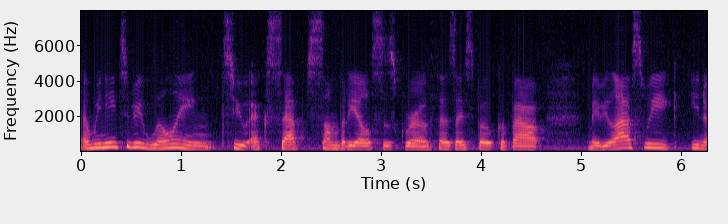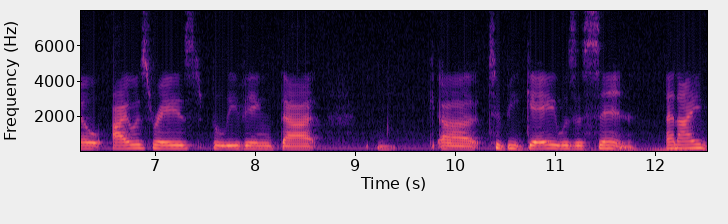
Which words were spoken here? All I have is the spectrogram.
and we need to be willing to accept somebody else's growth. As I spoke about maybe last week, you know, I was raised believing that uh, to be gay was a sin, and I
